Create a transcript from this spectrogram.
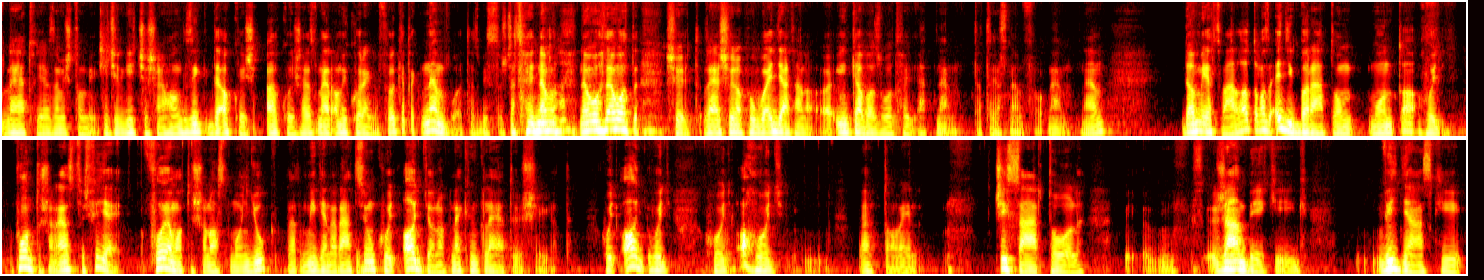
lehet, hogy ez nem is tudom, kicsit gicsösen hangzik, de akkor is, akkor is ez, mert amikor engem fölkértek, nem volt ez biztos. Tehát, hogy nem, nem, volt, nem volt, sőt, az első napokban egyáltalán inkább az volt, hogy hát nem, tehát hogy ezt nem fog, nem, nem. De amiért vállaltam, az egyik barátom mondta, hogy pontosan ezt, hogy figyelj, folyamatosan azt mondjuk, tehát a mi generációnk, hogy adjanak nekünk lehetőséget. Hogy, adj, hogy, hogy ahogy, nem tudom én, Csiszártól, Zsámbékig, Vignyánszki,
